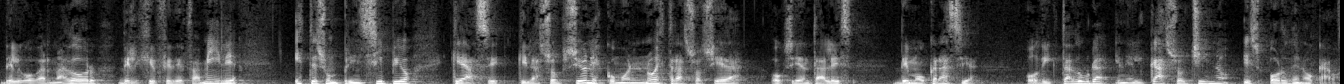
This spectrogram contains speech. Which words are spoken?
del gobernador, del jefe de familia. Este es un principio que hace que las opciones como en nuestra sociedad occidental es democracia o dictadura, en el caso chino es orden o caos.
